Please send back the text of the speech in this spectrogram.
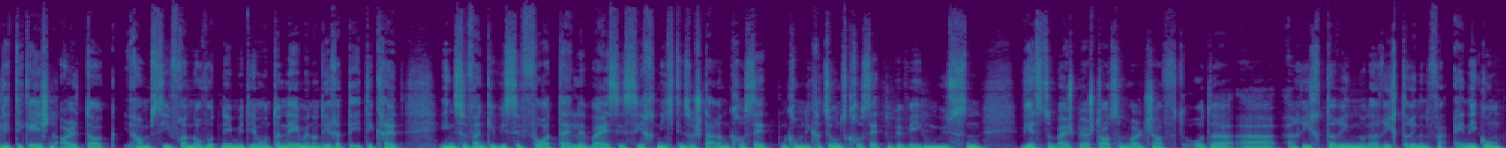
Litigation-Alltag. Haben Sie, Frau Nowotny, mit Ihrem Unternehmen und Ihrer Tätigkeit insofern gewisse Vorteile, weil Sie sich nicht in so starren Korsetten, Kommunikationskorsetten bewegen müssen, wie jetzt zum Beispiel eine Staatsanwaltschaft oder eine Richterin oder Richterinnenvereinigung.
